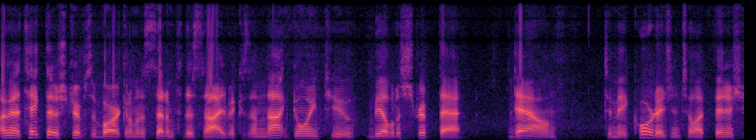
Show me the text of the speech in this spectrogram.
I'm going to take those strips of bark and I'm going to set them to the side because I'm not going to be able to strip that down to make cordage until I finish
